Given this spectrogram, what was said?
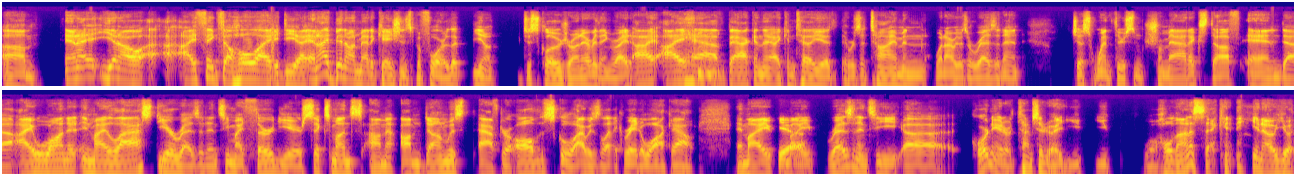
um, and i you know I, I think the whole idea and i've been on medications before that you know disclosure on everything right i i have mm-hmm. back in there i can tell you there was a time in when i was a resident just went through some traumatic stuff. And uh, I wanted in my last year residency, my third year, six months, I'm I'm done with after all the school. I was like ready to walk out. And my yeah. my residency uh, coordinator at the time said, "You you well, hold on a second. you know, you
